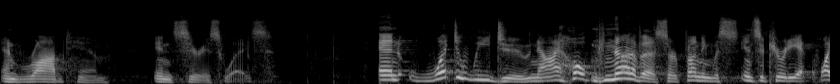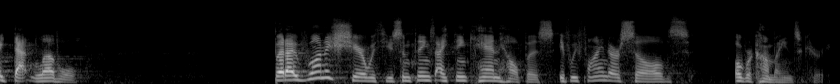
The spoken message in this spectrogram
and robbed him in serious ways. And what do we do? Now, I hope none of us are funding with insecurity at quite that level. But I want to share with you some things I think can help us if we find ourselves overcome by insecurity.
